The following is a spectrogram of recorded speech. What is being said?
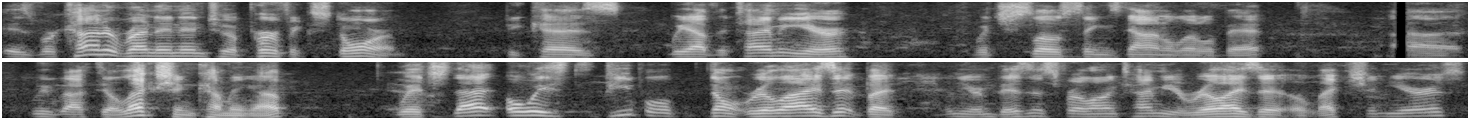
is we're kind of running into a perfect storm because we have the time of year, which slows things down a little bit. Uh, we've got the election coming up, which that always people don't realize it, but when you're in business for a long time, you realize that election years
